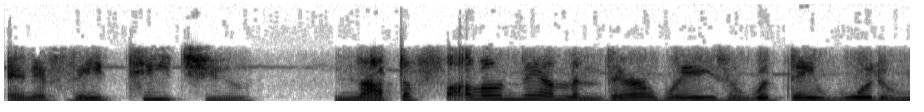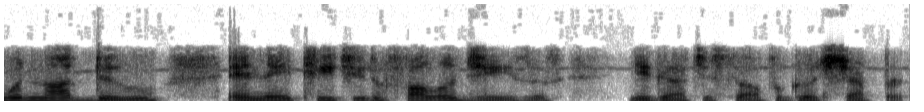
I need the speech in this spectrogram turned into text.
And if they teach you not to follow them and their ways and what they would and would not do, and they teach you to follow Jesus, you got yourself a good shepherd.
